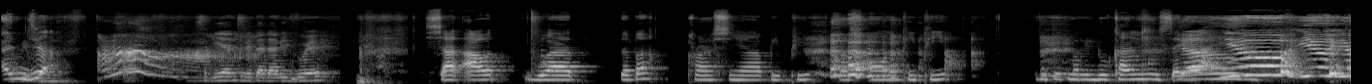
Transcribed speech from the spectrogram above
Anja. sekian cerita dari gue. Shout out buat apa crushnya Pipi. Crush on Pipi. Pipi merindukanmu ya sayang. You you you you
